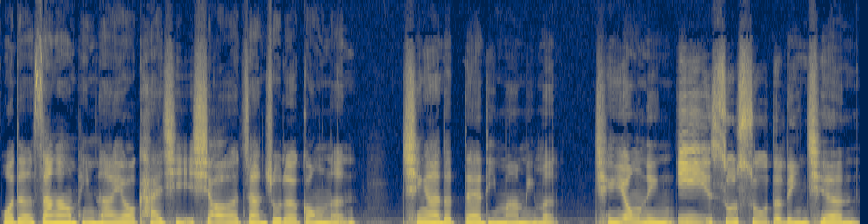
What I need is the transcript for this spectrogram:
我的三岸平台有开启小额赞助的功能，亲爱的 Daddy 妈咪们，请用您一酥酥的零钱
